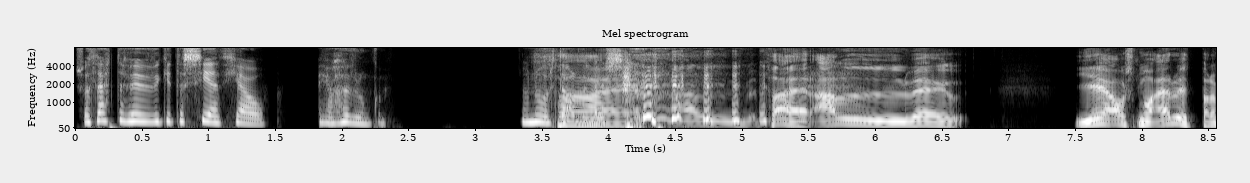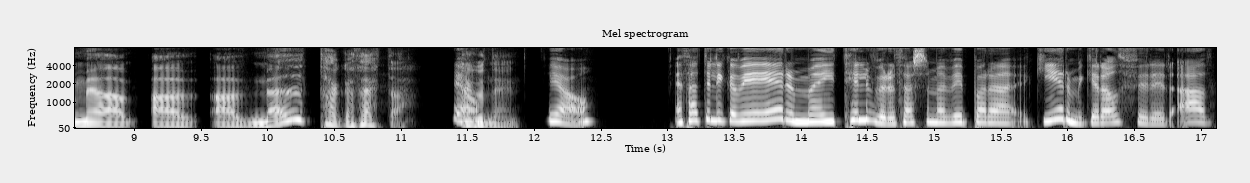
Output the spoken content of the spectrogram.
Svo þetta höfum við getað séð hjá, hjá höfrungum og nú ertu alveg alveg það er alveg ég á smá erfitt bara með að, að, að meðtaka þetta já, einhvern veginn. Já, en þetta er líka við erum í tilveru þar sem við bara gerum ekki ráð fyrir að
